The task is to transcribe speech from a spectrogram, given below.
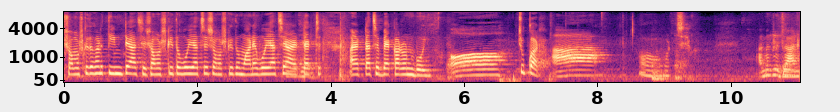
সংস্কৃত ওখানে তিনটে আছে সংস্কৃত বই আছে সংস্কৃত মানে বই আছে আর একটা আর একটা আছে ব্যাকরণ বই। অ চুপ কর আ। ও হচ্ছে। আমি এগুলো জানি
